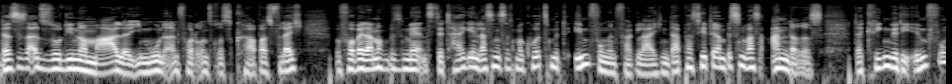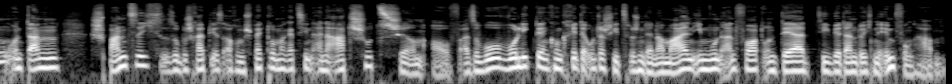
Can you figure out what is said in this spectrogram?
Das ist also so die normale Immunantwort unseres Körpers. Vielleicht, bevor wir da noch ein bisschen mehr ins Detail gehen, lass uns das mal kurz mit Impfungen vergleichen. Da passiert ja ein bisschen was anderes. Da kriegen wir die Impfung und dann spannt sich, so beschreibt ihr es auch im Spektrum-Magazin, eine Art Schutzschirm auf. Also wo, wo liegt denn konkret der Unterschied zwischen der normalen Immunantwort und der, die wir dann durch eine Impfung haben?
